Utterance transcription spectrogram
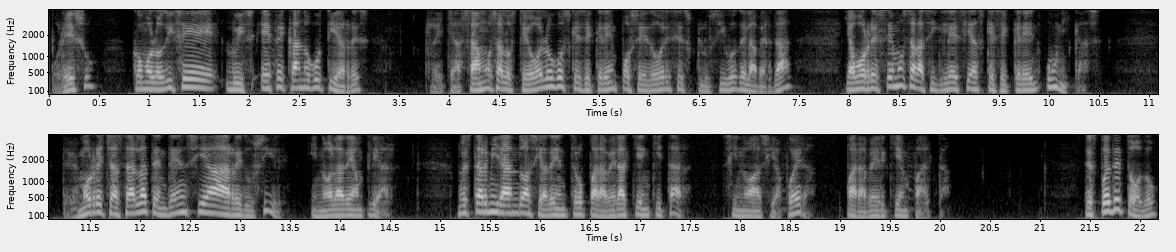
Por eso, como lo dice Luis F. Cano Gutiérrez, rechazamos a los teólogos que se creen poseedores exclusivos de la verdad y aborrecemos a las iglesias que se creen únicas. Debemos rechazar la tendencia a reducir y no la de ampliar. No estar mirando hacia adentro para ver a quién quitar, sino hacia afuera para ver quién falta. Después de todo,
